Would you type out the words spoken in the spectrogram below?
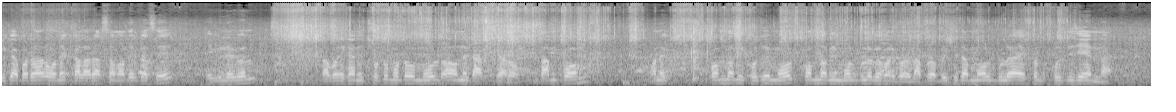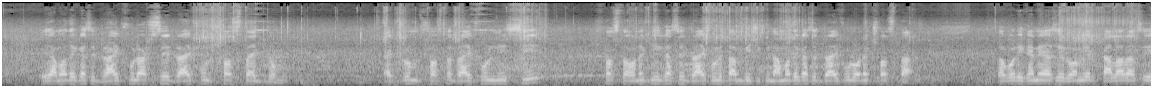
মিকা পাউডার অনেক কালার আছে আমাদের কাছে অ্যাভেলেবেল তারপর এখানে ছোটো মোটো মোল্ড অনেক আসছে আরও দাম কম, অনেক কম দামি খোঁজে মোল্ড কম দামি মোল্ডগুলো ব্যবহার করেন। আপনারা বেশি দাম মোল্ডগুলো এখন খুঁজতে যান না। এই আমাদের কাছে ড্রাই ফুল আসছে ড্রাই ফুল সস্তা একদম। একদম সস্তা ড্রাই ফুল নিচ্ছি। সস্তা অনেকের কাছে ড্রাই ফুলের দাম বেশি, কিন্তু আমাদের কাছে ড্রাই ফুল অনেক সস্তা। তারপর এখানে আছে রঙের কালার আছে,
